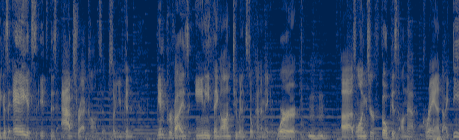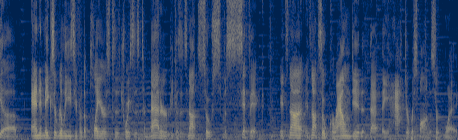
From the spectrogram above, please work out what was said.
because a it's it's this abstract concept, so you can improvise anything onto it and still kind of make it work Mm-hmm. uh, as long as you're focused on that grand idea. And it makes it really easy for the players to the choices to matter because it's not so specific. It's not it's not so grounded that they have to respond a certain way.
